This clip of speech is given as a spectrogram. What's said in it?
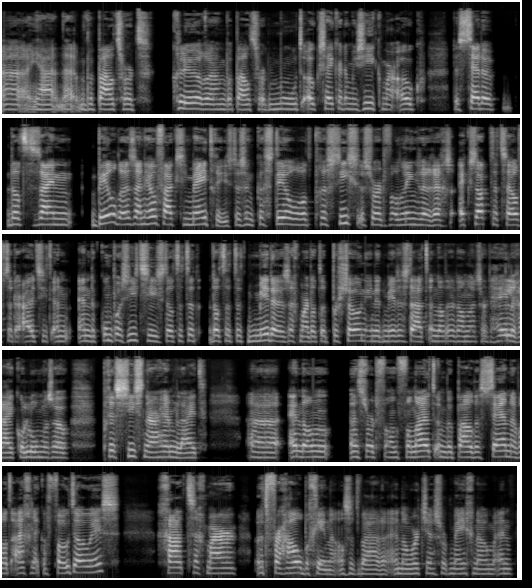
uh, ja, een bepaald soort kleuren, een bepaald soort mood. Ook zeker de muziek, maar ook de setup. Dat zijn beelden zijn heel vaak symmetrisch. Dus een kasteel wat precies een soort van links en rechts exact hetzelfde eruit ziet. En, en de composities, dat het het, dat het het midden, zeg maar, dat de persoon in het midden staat. En dat er dan een soort hele rij kolommen zo precies naar hem leidt. Uh, en dan een soort van vanuit een bepaalde scène, wat eigenlijk een foto is gaat zeg maar het verhaal beginnen, als het ware. En dan word je een soort meegenomen. En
